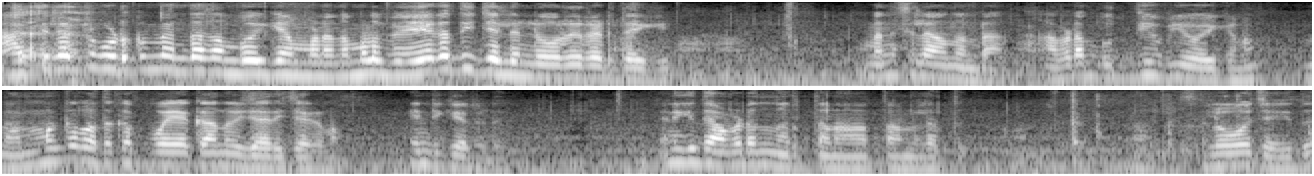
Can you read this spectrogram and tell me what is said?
ആക്സിലേറ്റർ കൊടുക്കുമ്പോ എന്താ സംഭവിക്കാൻ പോണേ നമ്മൾ വേഗത്തിൽ ചെല്ലും ലോറിയുടെ അടുത്തേക്ക്. മനസ്സിലാവുന്നുണ്ടാ? അവിടെ ബുദ്ധി ഉപയോഗിക്കണം. നമുക്ക് പതുക്കെ പോയേക്കാന്ന് വിചാരിച്ചേക്കണം. ഇൻഡിക്കേറ്റഡ് എനിക്കിത് അവിടെ നിർത്തണം ആ തണലത്ത്. സ്ലോ ചെയ്ത്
